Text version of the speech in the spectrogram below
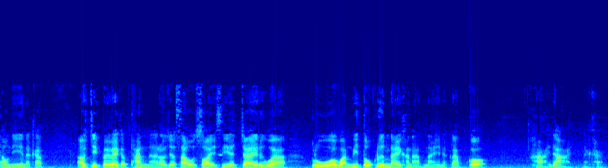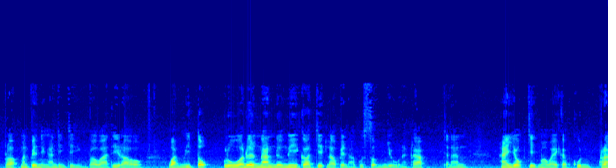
เท่านี้นะครับ เอาจิตไปไว้กับท่านนะเราจะเศร้าส้อยเสียใจหรือว่ากลัวหวั่นวิตกเรื่องใดขนาดไหนนะครับ ก็หายได้นะครับ เพราะมันเป็นอย่างนั้นจริง ๆ เพราะว่าที่เราหวั่นวิตกกลัวเรื่องนั่นเรื่องนี้ก็จิตเราเป็นอกุศลอยู่นะครับ ฉะนั้น ให้ยกจิตมาไว้กับคุณพระ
